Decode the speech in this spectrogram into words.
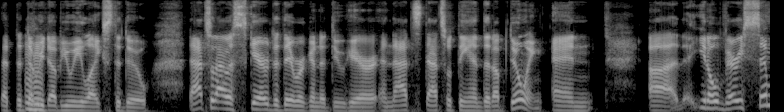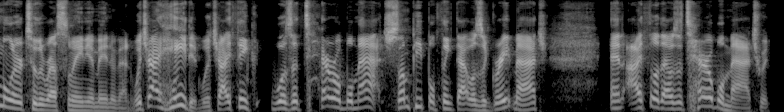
that the mm-hmm. WWE likes to do. That's what I was scared that they were going to do here, and that's that's what they ended up doing. And uh, you know, very similar to the WrestleMania main event, which I hated, which I think was a terrible match. Some people think that was a great match. And I thought that was a terrible match with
